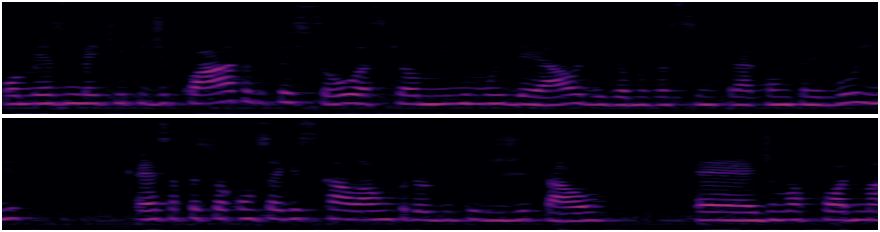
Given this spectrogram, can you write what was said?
ou mesmo uma equipe de quatro pessoas, que é o mínimo ideal, digamos assim, para contribuir, essa pessoa consegue escalar um produto digital é, de uma forma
